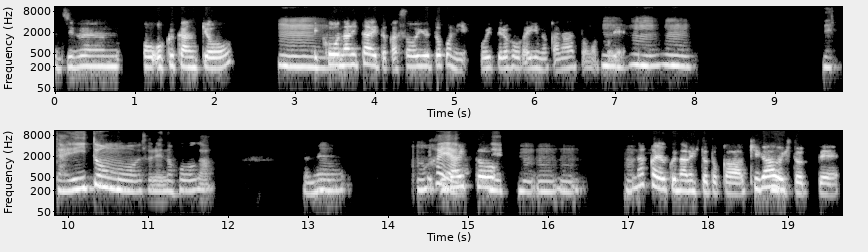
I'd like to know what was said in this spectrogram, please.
うん、自分を置く環境でこうなりたいとかそういうとこに置いてる方がいいのかなと思って。うんうんうん、絶対いいと思うそれの方が。よね。もはや、意外と、ねうんうんうん、仲良くなる人とか気が合う人って、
